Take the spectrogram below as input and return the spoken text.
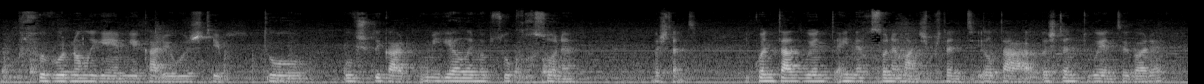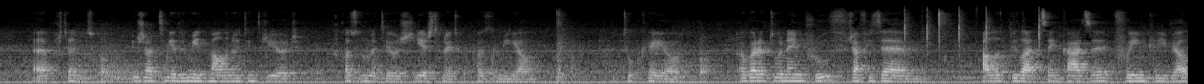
Por favor, não liguem a minha cara, eu hoje tipo, estou. Vou-vos explicar. O Miguel é uma pessoa que ressona bastante. E quando está doente, ainda ressona mais. Portanto, ele está bastante doente agora. Ah, portanto, eu já tinha dormido mal a noite anterior por causa do Mateus e esta noite por causa do Miguel. Estou KO. Agora estou na Improve, já fiz a aula de Pilates em casa, foi incrível.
